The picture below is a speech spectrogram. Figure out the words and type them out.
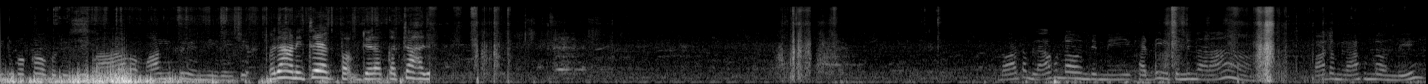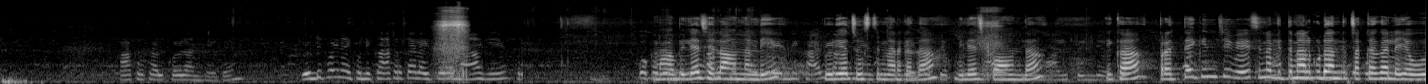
ఇటు పక్క ఒకటి బాగా మాగిపోయింది ఇదైతే అదే అని ఇచ్చే జర కచ్చా వాటం లేకుండా ఉంది మీ కడ్డీ కుండిందానా బాటం లేకుండా ఉంది కాకరకాయలు కోయడానికి అయితే ఎండిపోయినాయి కొన్ని కాకరకాయలు అయితే మాగి మా విలేజ్ ఎలా ఉందండి? వీడియో చూస్తున్నారు కదా? విలేజ్ బాగుందా? ఇక ప్రత్యేకించి వేసిన విత్తనాలు కూడా అంత చక్కగా లేవు.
